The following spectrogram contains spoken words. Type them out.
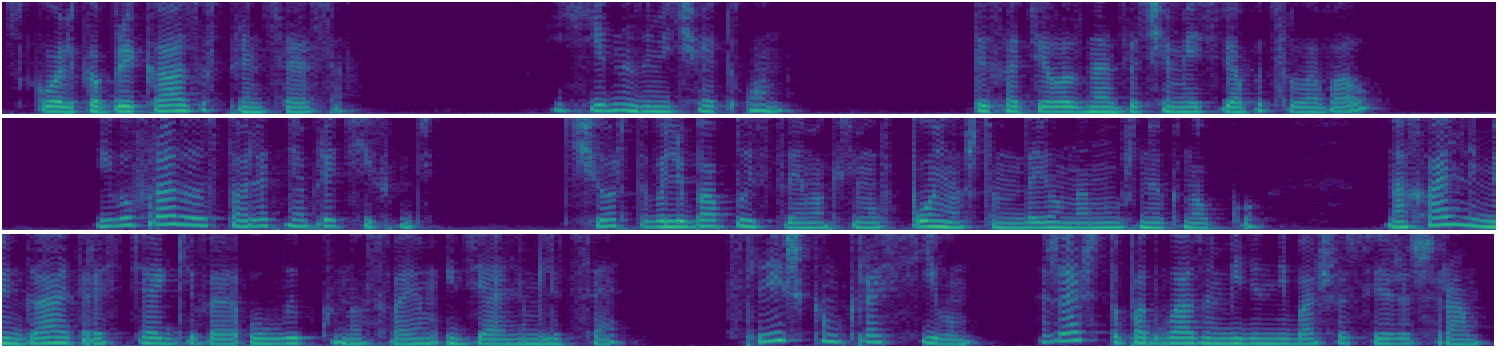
«Сколько приказов, принцесса!» Ехидно замечает он. «Ты хотела знать, зачем я тебя поцеловал?» Его фраза заставляет меня притихнуть. Чёртово любопытство, и Максимов понял, что надавил на нужную кнопку. Нахально мигает, растягивая улыбку на своем идеальном лице. Слишком красивым. Жаль, что под глазом виден небольшой свежий шрам.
